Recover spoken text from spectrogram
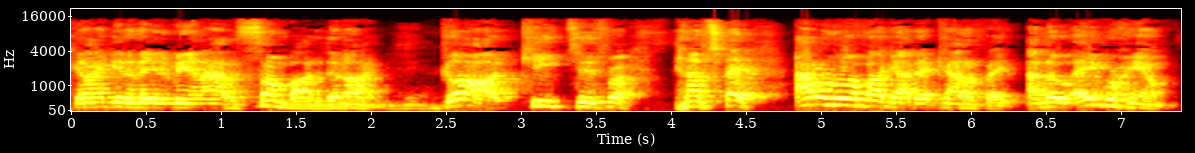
Can I get an amen out of somebody tonight? God keeps his promise. And I'm saying, I don't know if I got that kind of faith. I know Abraham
